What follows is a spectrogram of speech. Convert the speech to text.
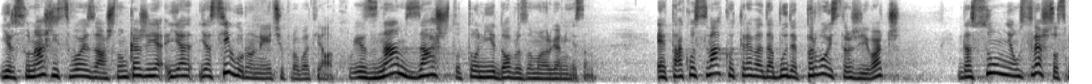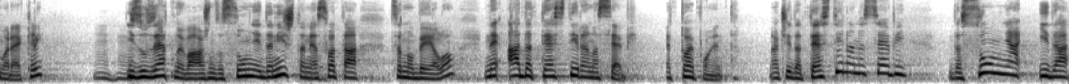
Jer su našli svoje zašto. On kaže, ja, ja, ja sigurno neću probati alkohol. Jer znam zašto to nije dobro za moj organizam. E, tako svako treba da bude prvo istraživač, da sumnja u sve što smo rekli. Izuzetno je važno da sumnja i da ništa ne shvata crno-belo, ne, a da testira na sebi. E, to je poenta. Znači, da testira na sebi, da sumnja i da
